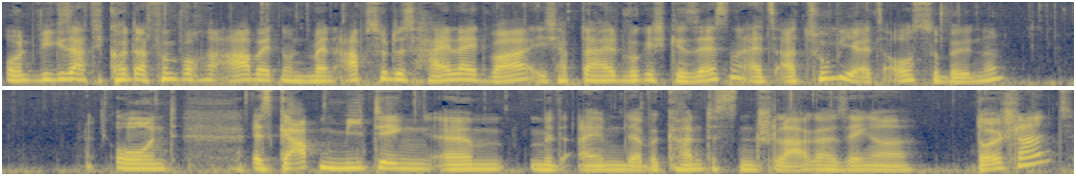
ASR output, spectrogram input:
und wie gesagt, ich konnte da fünf Wochen arbeiten und mein absolutes Highlight war, ich habe da halt wirklich gesessen als Azubi, als Auszubildende. Und es gab ein Meeting ähm, mit einem der bekanntesten Schlagersänger Deutschlands.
